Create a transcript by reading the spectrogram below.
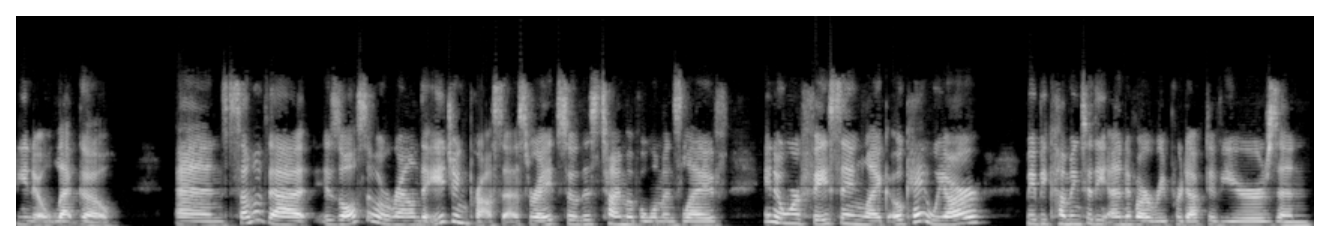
you know, let go? And some of that is also around the aging process, right? So this time of a woman's life, you know, we're facing like, okay, we are maybe coming to the end of our reproductive years and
